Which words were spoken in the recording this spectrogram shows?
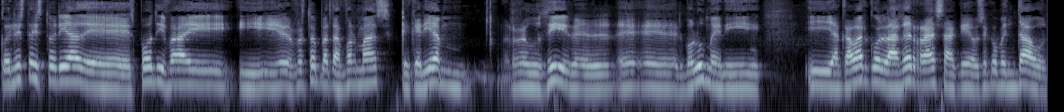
con esta historia de Spotify y el resto de plataformas que querían reducir el volumen y, y acabar con la guerra esa que os he comentado,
